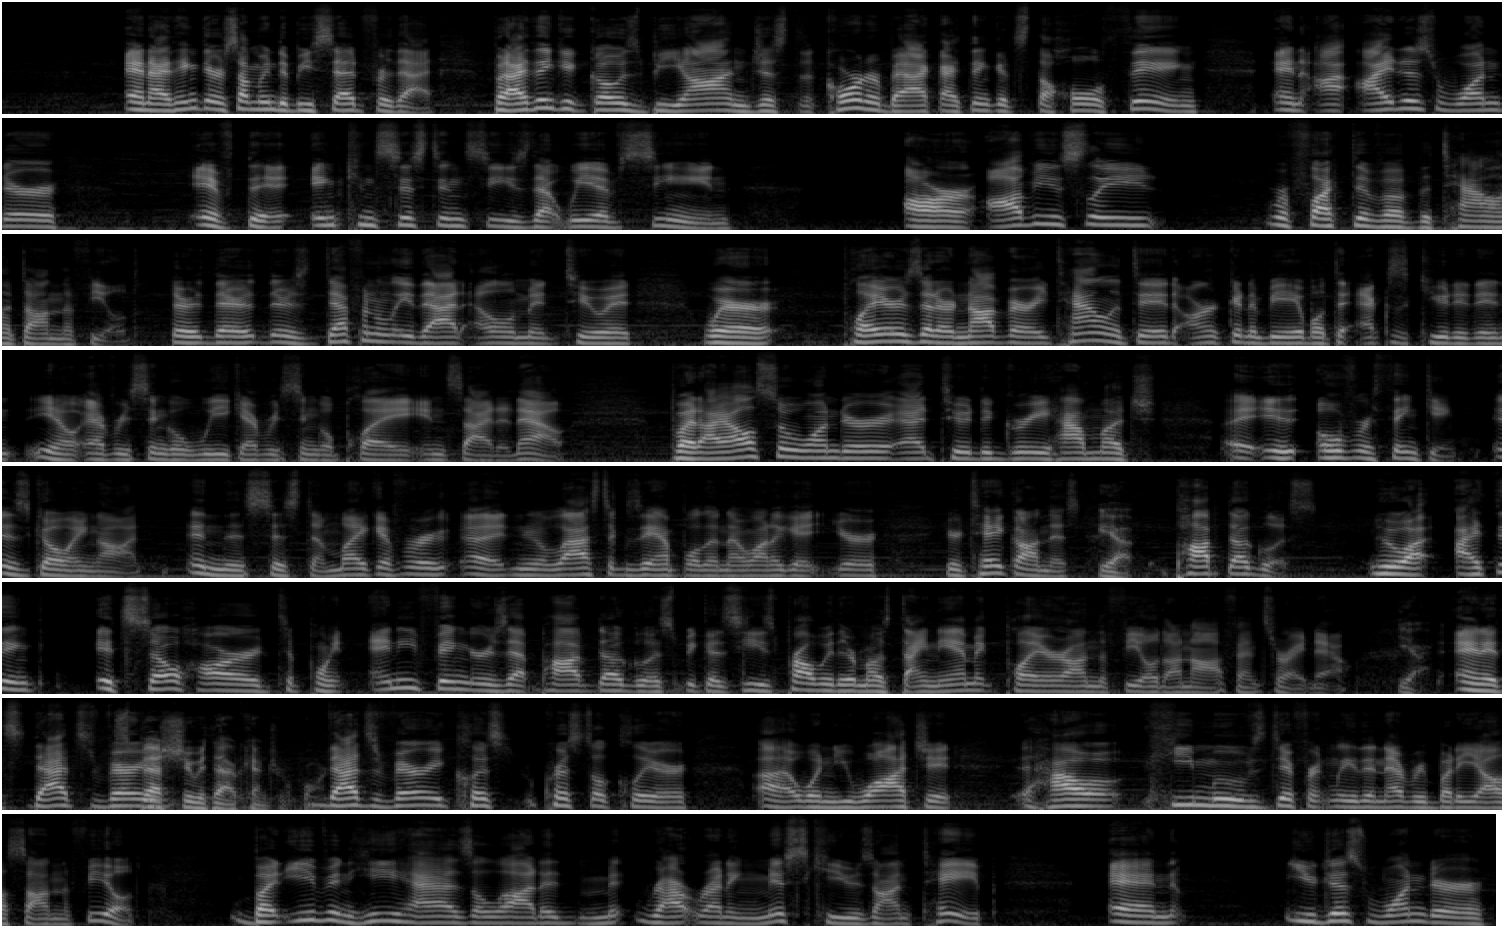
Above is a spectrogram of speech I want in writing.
and I think there's something to be said for that. But I think it goes beyond just the quarterback. I think it's the whole thing. And I, I just wonder if the inconsistencies that we have seen are obviously reflective of the talent on the field. There, there, there's definitely that element to it where players that are not very talented aren't going to be able to execute it in you know every single week, every single play inside and out. But I also wonder, uh, to a degree, how much uh, overthinking is going on in this system. Like if we're, uh, you know, last example, then I want to get your your take on this. Yeah. Pop Douglas, who I, I think it's so hard to point any fingers at Pop Douglas because he's probably their most dynamic player on the field on offense right now. Yeah. and it's that's very Especially without Kendrick Bourne. that's very crystal clear uh, when you watch it how he moves differently than everybody else on the field. But even he has a lot of mi- route running miscues on tape, and you just wonder.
